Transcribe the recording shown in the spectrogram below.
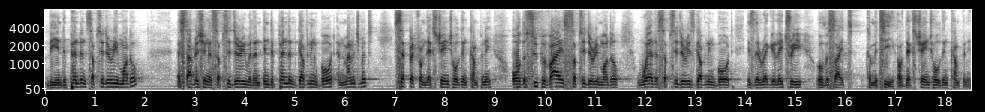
The independent subsidiary model, establishing a subsidiary with an independent governing board and management, separate from the exchange holding company, or the supervised subsidiary model, where the subsidiary's governing board is the regulatory oversight committee of the exchange holding company.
